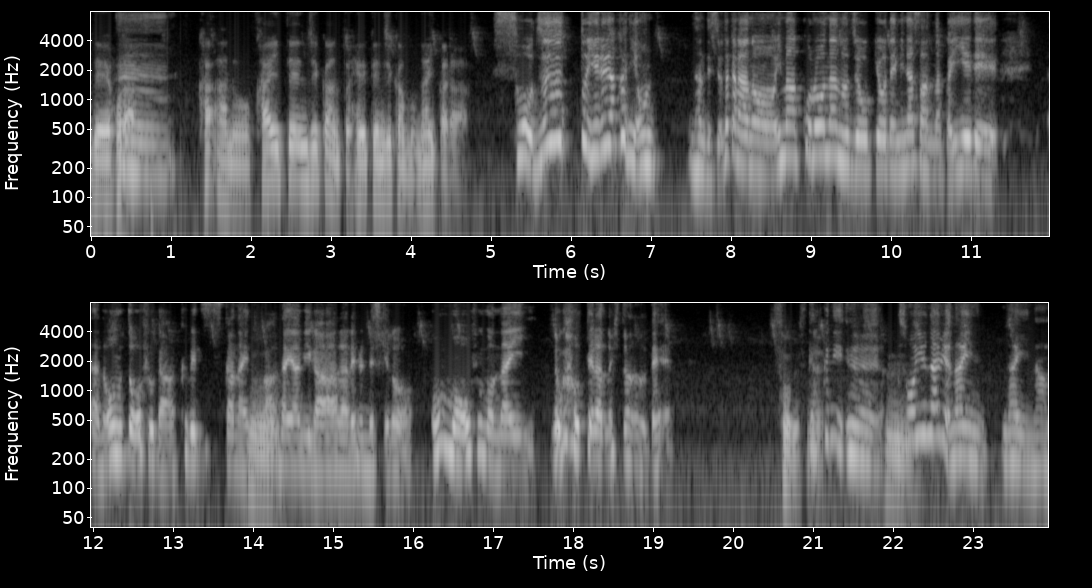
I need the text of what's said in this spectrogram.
で、ほら、うんか、あの、開店時間と閉店時間もないから、そう、ずーっと緩やかにオンなんですよ。だから、あの、今コロナの状況で皆さんなんか家で、あの、オンとオフが区別つかないとかうん悩みがあられるんですけど、オンもオフもないのがお寺の人なので、そうですね。逆に、うんうんそういう悩みはない、ないなっ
